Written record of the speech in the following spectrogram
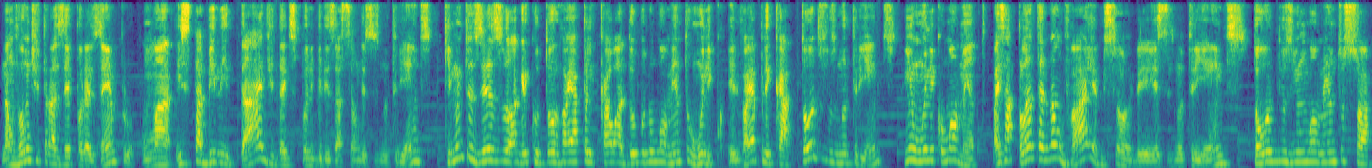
Não vão te trazer, por exemplo, uma estabilidade da disponibilização desses nutrientes, que muitas vezes o agricultor vai aplicar o adubo num momento único. Ele vai aplicar todos os nutrientes em um único momento. Mas a planta não vai absorver esses nutrientes todos em um momento só.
